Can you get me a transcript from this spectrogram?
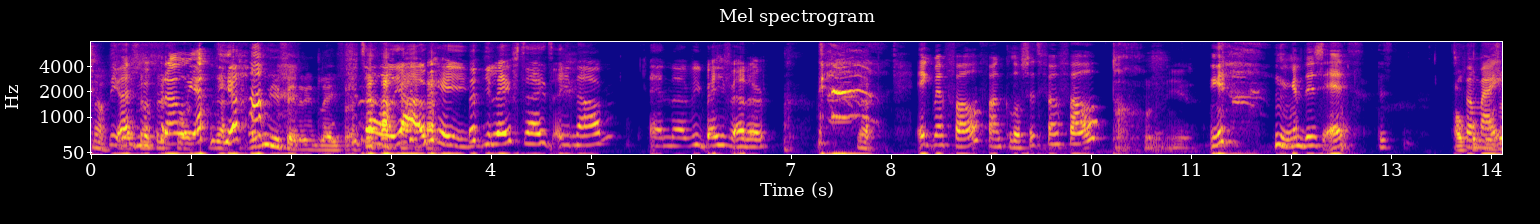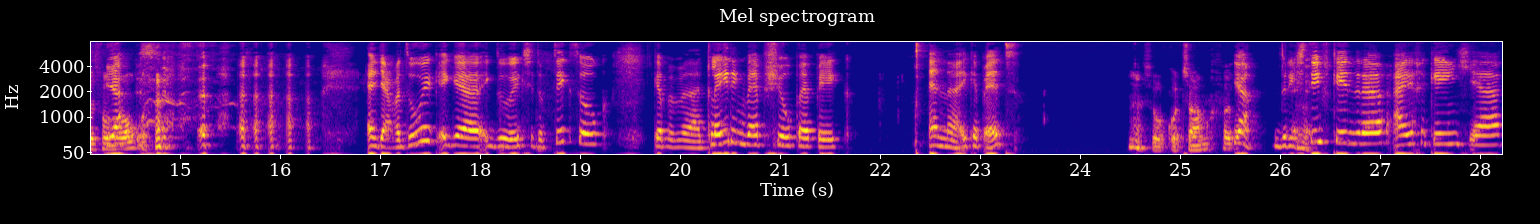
Nou, Die als mevrouw, ja. Ja. Wat doe je verder in het leven? Vertel, ja, oké. Je leeftijd en je naam. En eh, wie ben je verder? Ik ben Val van Closet van Val. Wat een eer. En dus Ed. Dus Ook Van mij? het van Ja. En ja, wat doe ik? Ik, eh, ik, doe, ik zit op TikTok. Ik heb een eh, kledingwebshop heb ik. En eh, ik heb Ed. Ja, zo kort samengevat. Ja, drie stiefkinderen, eigen kindje.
